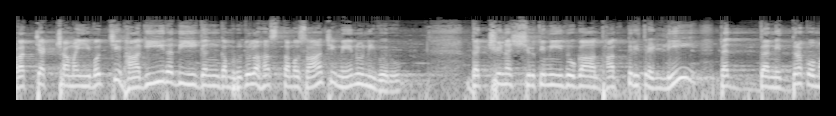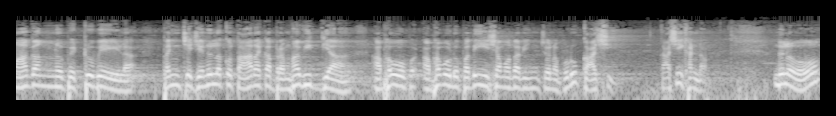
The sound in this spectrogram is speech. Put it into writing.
ప్రత్యక్షమై వచ్చి భాగీరథీ గంగ మృదుల హస్తము సాచి మేనునివురు. దక్షిణ శృతి మీదుగా ధాత్రి త్రెళ్ళి పెద్ద నిద్రకు మాగన్ను పెట్టువేళ పంచజనులకు తారక బ్రహ్మ విద్య అభవు అభవుడు పదీశముదరించునప్పుడు కాశీ కాశీఖండం. ఇందులో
